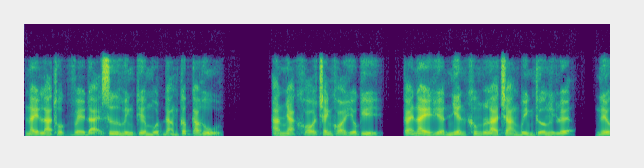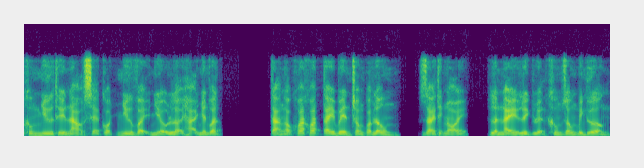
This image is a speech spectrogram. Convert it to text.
này là thuộc về đại sư huynh kia một đẳng cấp cao thủ. An nhạc khó tránh khỏi hiếu kỳ, cái này hiển nhiên không là chàng bình thường lịch luyện, nếu không như thế nào sẽ có như vậy nhiều lợi hại nhân vật. Tạ ngọc khoát khoát tay bên trong quạt lông, giải thích nói, lần này lịch luyện không giống bình thường,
